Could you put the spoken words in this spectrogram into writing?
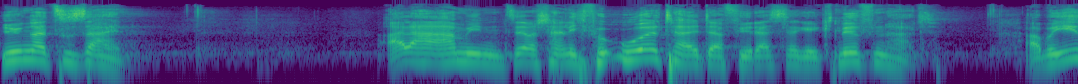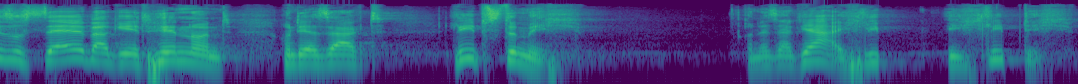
Jünger zu sein. Alle haben ihn sehr wahrscheinlich verurteilt dafür, dass er gekniffen hat. Aber Jesus selber geht hin und, und er sagt, liebst du mich? Und er sagt, ja, ich liebe ich lieb dich.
